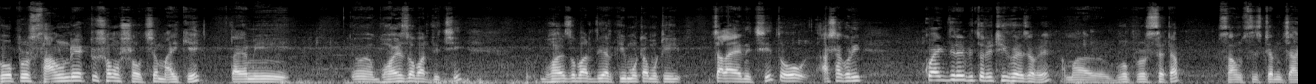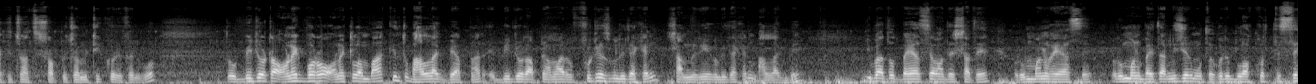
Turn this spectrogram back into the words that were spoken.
গোপ্রো সাউন্ডে একটু সমস্যা হচ্ছে মাইকে তাই আমি ভয়েস ওভার দিচ্ছি। ভয়েস ওভার দিয়ে আর কি মোটামুটি চালায় নিচ্ছি। তো আশা করি কয়েকদিনের ভিতরে ঠিক হয়ে যাবে আমার গোপ্রোর সেট আপ সাউন্ড সিস্টেম যা কিছু আছে সব কিছু আমি ঠিক করে ফেলব। তো ভিডিওটা অনেক বড়, অনেক লম্বা, কিন্তু ভালো লাগবে আপনার। এই ভিডিওর আপনি আমার ফুটেজগুলি দেখেন, সামনের ইয়েগুলি দেখেন, ভালো লাগবে। ইবাদত ভাই আছে আমাদের সাথে, রুম্মান ভাই আছে। রুম্মান ভাই তার নিজের মতো করে ব্লগ করতেছে।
